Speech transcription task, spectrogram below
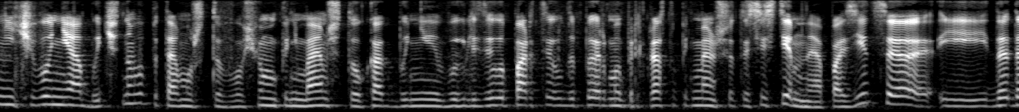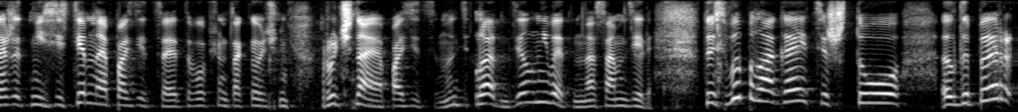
ничего необычного, потому что, в общем, мы понимаем, что как бы ни выглядела партия ЛДПР, мы прекрасно понимаем, что это системная оппозиция, и да, даже это не системная оппозиция, а это, в общем, такая очень ручная оппозиция. Ну, ладно, дело не в этом, на самом деле. То есть вы полагаете, что ЛДПР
